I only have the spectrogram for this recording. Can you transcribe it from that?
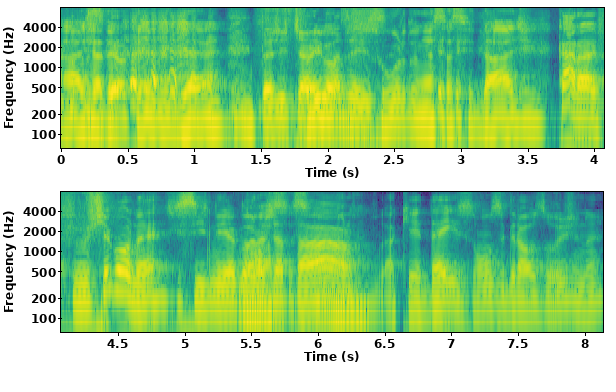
Ah, já deu aquele migué. Então a gente frio fazer isso. absurdo nessa cidade. Cara, frio chegou, né? Sydney agora Nossa já tá Senhora. aqui é 10, 11 graus hoje, né?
